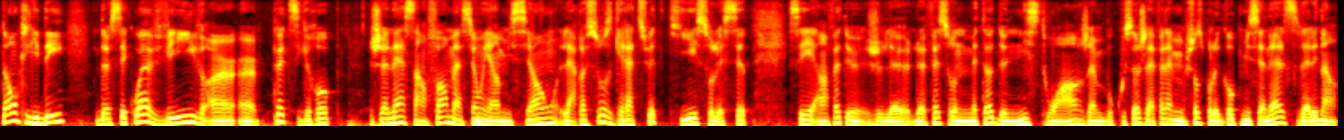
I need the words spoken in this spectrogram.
Donc, l'idée de c'est quoi vivre un petit groupe jeunesse en formation et en mission, la ressource gratuite qui est sur le site, c'est en fait, je le, fais sur une méthode d'une histoire. J'aime beaucoup ça. J'ai fait la même chose pour le groupe missionnel. Si vous allez dans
